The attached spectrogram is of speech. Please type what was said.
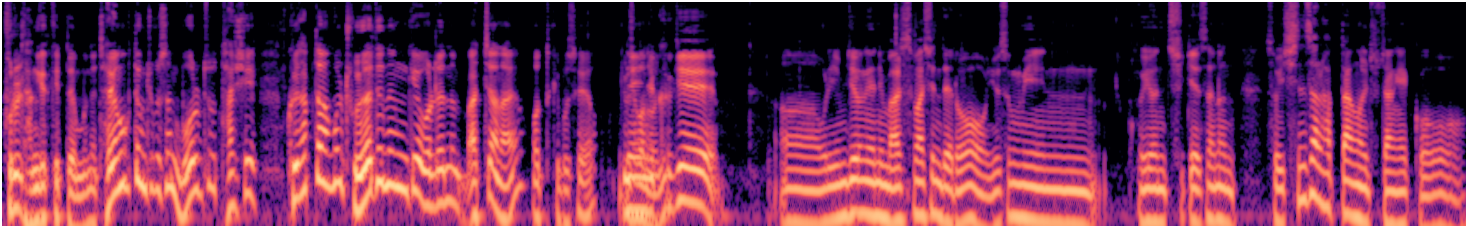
불을 당겼기 때문에 자유한국당 쪽에서는 뭘 또 다시 그 합당한 걸 줘야 되는 게 원래는 맞지 않아요? 어떻게 보세요? 네, 이제 그게 어, 우리 임재영 의원님 말씀하신 대로 유승민 의원 측에서는 소위 신설 합당을 주장했고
